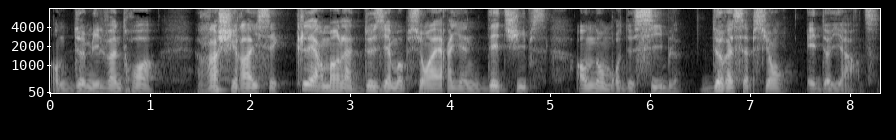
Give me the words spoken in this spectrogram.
En 2023, Rashi Rice est clairement la deuxième option aérienne des Chiefs en nombre de cibles, de réceptions et de yards.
